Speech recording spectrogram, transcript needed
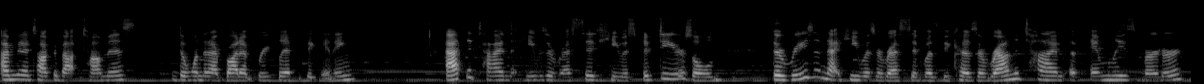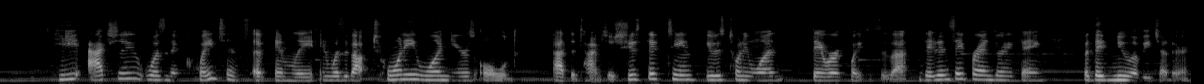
I'm going to talk about Thomas the one that I brought up briefly at the beginning, at the time that he was arrested, he was 50 years old. The reason that he was arrested was because around the time of Emily's murder, he actually was an acquaintance of Emily and was about 21 years old at the time. So she was 15, he was 21. They were acquaintances. Uh, they didn't say friends or anything, but they knew of each other.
